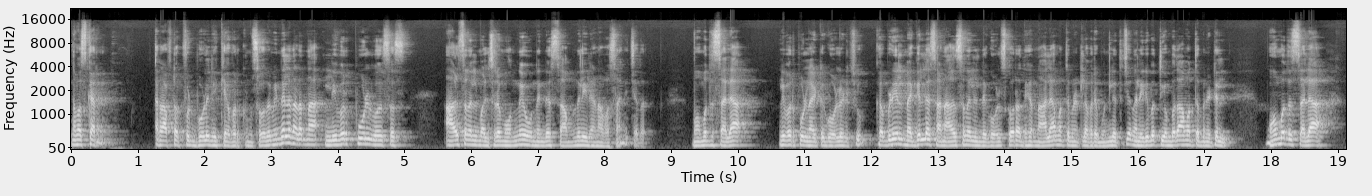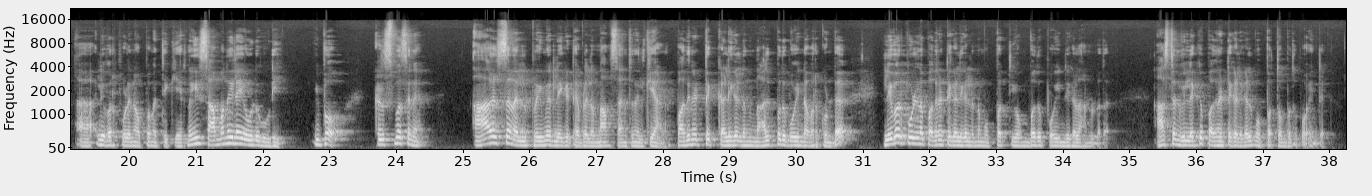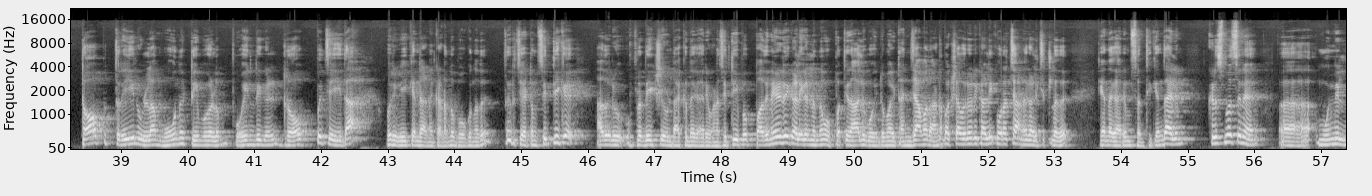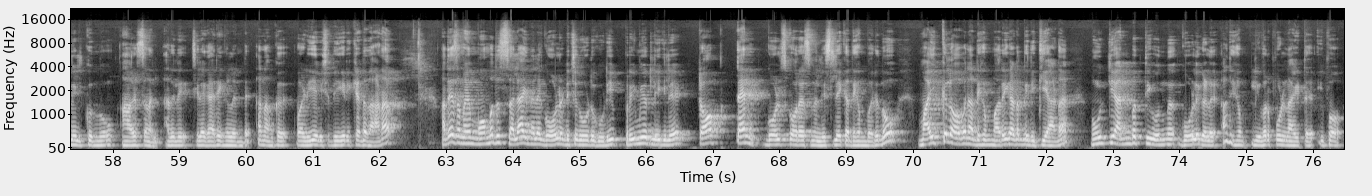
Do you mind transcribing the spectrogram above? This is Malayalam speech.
നമസ്കാരം. റാഫ്റ്റ് ഓഫ് ഫുട്ബോളിലേക്ക് അവർക്കും സ്വാഗതം. ഇന്നലെ നടന്ന ലിവർപൂൾ വേഴ്സസ് ആഴ്സണൽ മത്സരം ഒന്നേ ഒന്നിന്റെ സമനിലയിലാണ് അവസാനിച്ചത്. മുഹമ്മദ് സല ലിവർപൂളിനായിട്ട് ഗോളടിച്ചു. ഗബ്രിയൽ മെഗല്ലസ് ആണ് ആഴ്സണലിന്റെ ഗോൾ സ്കോർ അദ്ദേഹം നാലാമത്തെ മിനിറ്റിൽ അവരെ മുന്നിലെത്തിച്ചു. എന്നാൽ ഇരുപത്തി ഒമ്പതാമത്തെ മിനിറ്റിൽ മുഹമ്മദ് സല ലിവർപൂളിനൊപ്പം എത്തിക്കുകയായിരുന്നു. ഈ സമനിലയോടുകൂടി ഇപ്പോൾ ക്രിസ്മസിന് ആഴ്സണൽ പ്രീമിയർ ലീഗ് ടേബിളിൽ ഒന്നാം സ്ഥാനത്ത് നിൽക്കുകയാണ്. പതിനെട്ട് കളികളിൽ നിന്ന് നാൽപ്പത് പോയിന്റ് അവർക്കുണ്ട്. ലിവർപൂളിന് പതിനെട്ട് കളികളിൽ നിന്ന് മുപ്പത്തി ഒമ്പത് പോയിന്റുകളാണുള്ളത് ആസ്റ്റൺ വില്ലയ്ക്ക് പതിനെട്ട് കളികൾ മുപ്പത്തൊമ്പത് പോയിന്റ് ടോപ്പ് ത്രീയിലുള്ള മൂന്ന് ടീമുകളും പോയിന്റുകൾ ഡ്രോപ്പ് ചെയ്ത ഒരു വീക്കെൻഡാണ് കടന്നു പോകുന്നത് തീർച്ചയായിട്ടും സിറ്റിക്ക് അതൊരു പ്രതീക്ഷ ഉണ്ടാക്കുന്ന കാര്യമാണ്. സിറ്റി ഇപ്പോൾ പതിനേഴ് കളികളിൽ നിന്ന് മുപ്പത്തിനാല് പോയിന്റുമായിട്ട് അഞ്ചാമതാണ്. പക്ഷേ അവരൊരു കളി കുറച്ചാണ് കളിച്ചിട്ടുള്ളത്. എന്ന കാര്യം ശ്രദ്ധിക്കുക. എന്തായാലും ക്രിസ്മസിന് മുന്നിൽ നിൽക്കുന്നു ആഴ്സണൽ അതിൽ ചില കാര്യങ്ങളുണ്ട്. അത് നമുക്ക് വഴിയെ വിശദീകരിക്കേണ്ടതാണ്. അതേസമയം മുഹമ്മദ് സല ഇന്നലെ ഗോൾ അടിച്ചതോടുകൂടി പ്രീമിയർ ലീഗിലെ ടോപ്പ് ടെൻ ഗോൾ സ്കോറേഴ്സിന് ലിസ്റ്റിലേക്ക് അദ്ദേഹം വരുന്നു. മൈക്കൽ ഓവൻ അദ്ദേഹം മറികടന്നിരിക്കുകയാണ്. നൂറ്റി അൻപത്തി ഒന്ന് ഗോളുകൾ അദ്ദേഹം ലിവർപൂളിനായിട്ട് ഇപ്പോൾ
